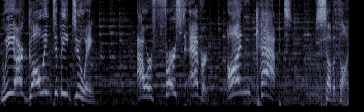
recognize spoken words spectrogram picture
We are going to be doing our first ever uncapped subathon.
